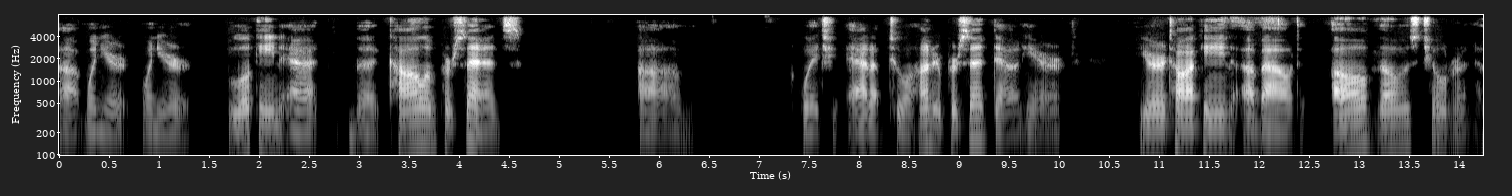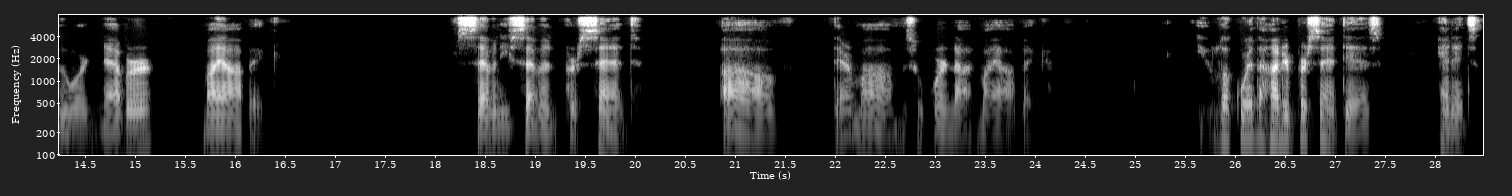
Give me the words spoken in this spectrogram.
uh, when you're when you're looking at the column percents, um, which add up to 100% down here, you're talking about of those children who were never myopic, 77% of their moms were not myopic. You look where the 100% is, and it's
